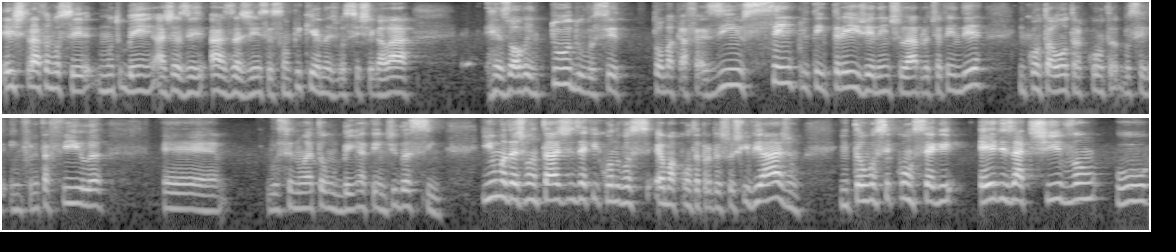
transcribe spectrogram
Eles tratam você muito bem, as, as agências são pequenas, você chega lá, resolvem tudo, você toma cafezinho, sempre tem três gerentes lá para te atender, enquanto a outra conta você enfrenta fila, é, você não é tão bem atendido assim. E uma das vantagens é que quando você é uma conta para pessoas que viajam, então você consegue, eles ativam o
